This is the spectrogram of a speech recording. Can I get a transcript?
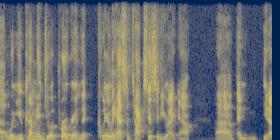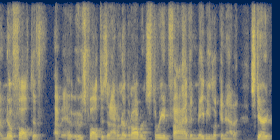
Uh, when you come into a program that clearly has some toxicity right now, uh, and you know, no fault of I mean, whose fault is it? I don't know. But Auburn's three and five, and maybe looking at a staring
